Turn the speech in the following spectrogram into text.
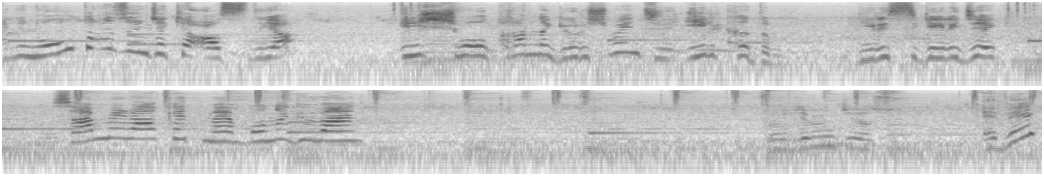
Hani ne oldu az önceki Aslı ya? İş Volkan'la görüşmen için ilk adım. Gerisi gelecek. Sen merak etme bana güven. Öyle mi diyorsun? Evet.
